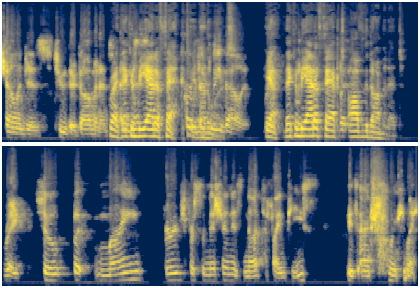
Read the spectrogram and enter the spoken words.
challenges to their dominant. Right. That And can be at effect, in other perfectly valid. Yeah, That can But- be at effect but- of the dominant. Right. So, but my urge for submission is not to find peace. It's actually like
